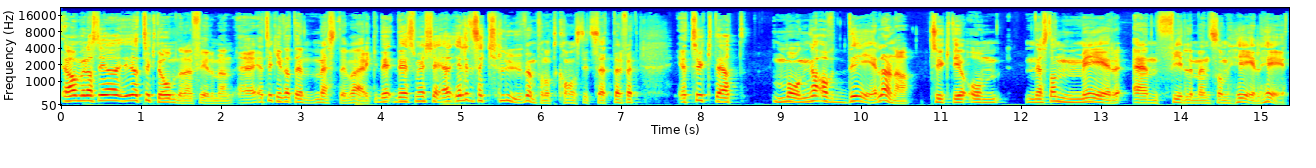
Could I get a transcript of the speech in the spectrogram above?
Ja, men alltså jag, jag, tyckte om den här filmen. Eh, jag tycker inte att det är en mästerverk. Det, det som jag känner, jag är lite så kluven på något konstigt sätt, därför att jag tyckte att många av delarna tyckte jag om nästan mer än filmen som helhet.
